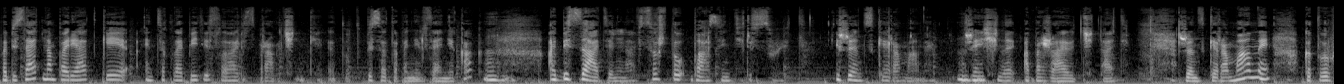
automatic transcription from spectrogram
В обязательном порядке энциклопедии, словари, справочники. Тут без этого нельзя никак. Мгм. Обязательно все, что вас интересует. И женские романы. Женщины обожают читать женские романы, в которых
